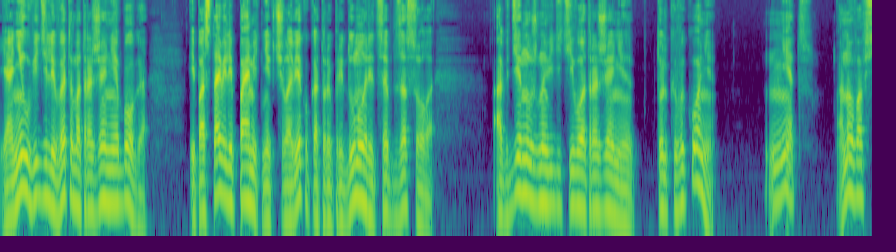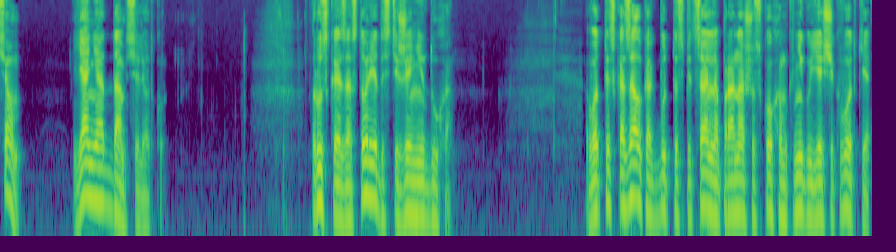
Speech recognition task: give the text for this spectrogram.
и они увидели в этом отражение Бога и поставили памятник человеку, который придумал рецепт засола. А где нужно видеть его отражение? Только в иконе? Нет, оно во всем. Я не отдам селедку. Русское застолье – достижение духа. Вот ты сказал, как будто специально про нашу с Кохом книгу «Ящик водки».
